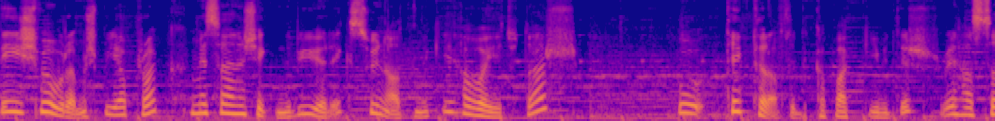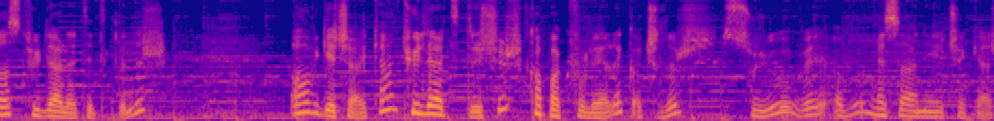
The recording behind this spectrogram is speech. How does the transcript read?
değişime uğramış bir yaprak mesane şeklinde büyüyerek suyun altındaki havayı tutar bu tek taraflı bir kapak gibidir ve hassas tüylerle tetiklenir. Av geçerken tüyler titreşir, kapak fırlayarak açılır, suyu ve avı mesaneye çeker.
